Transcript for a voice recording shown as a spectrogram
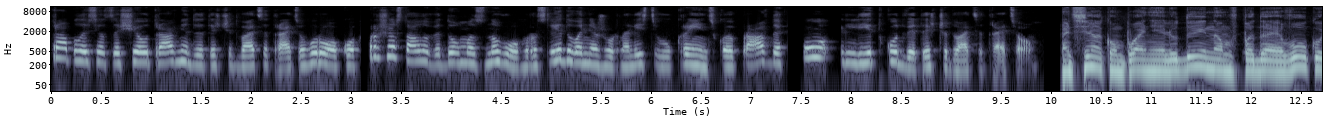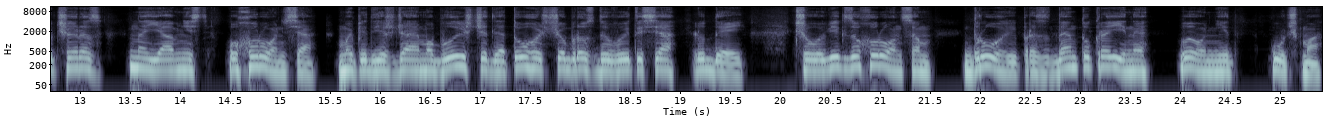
Трапилося це ще у травні 2023 року. Про що стало відомо з нового розслідування журналістів Української правди у літку 2023-го. А ця компанія людей нам впадає в око через наявність охоронця. Ми під'їжджаємо ближче для того, щоб роздивитися людей. Чоловік з охоронцем, другий президент України Леонід Кучма.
